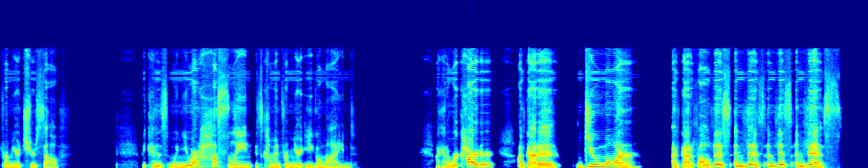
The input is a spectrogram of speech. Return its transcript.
from your true self. Because when you are hustling, it's coming from your ego mind. I got to work harder. I've got to do more. I've got to follow this and this and this and this.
